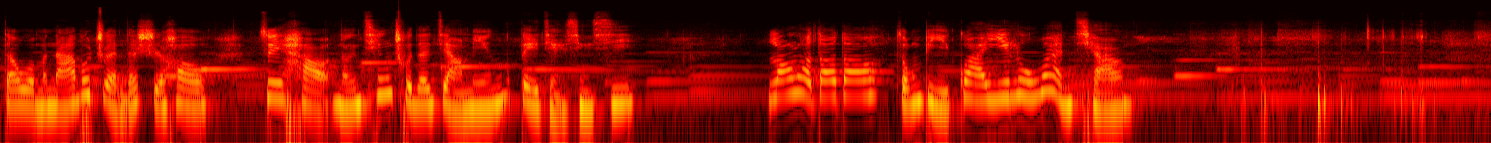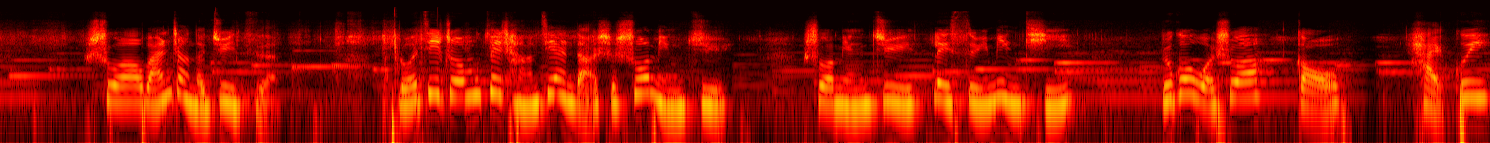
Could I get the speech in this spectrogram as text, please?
当我们拿不准的时候，最好能清楚地讲明背景信息。唠唠叨叨总比挂一漏万强。说完整的句子，逻辑中最常见的是说明句。说明句类似于命题。如果我说“狗、海龟、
